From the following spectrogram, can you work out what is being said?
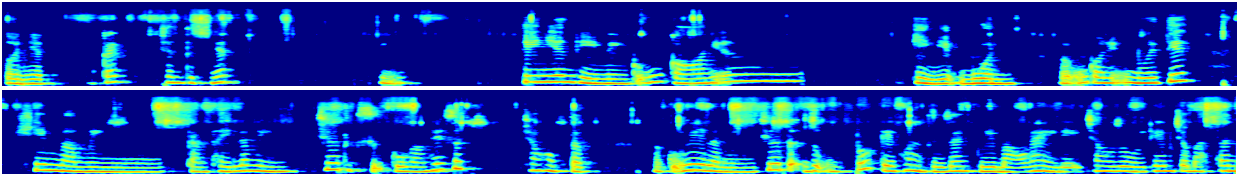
ở Nhật một cách chân thực nhất. Tuy nhiên thì mình cũng có những kỷ niệm buồn và cũng có những nuối tiếc khi mà mình cảm thấy là mình chưa thực sự cố gắng hết sức trong học tập. Và cũng như là mình chưa tận dụng tốt cái khoảng thời gian quý báu này để trau dồi thêm cho bản thân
